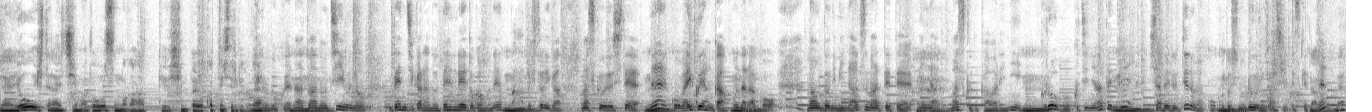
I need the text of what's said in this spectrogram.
ね、用意してないチームはどうすんのかなっていう心配を勝手にしてるけどね。気の毒やな、あとあのチームのベンチからの伝令とかもね、うん。バーッと一人がマスクしてね、うん。こうが行くやんか、うん。ほんならこうマウンドにみんな集まってて、みんなマスクの代わりにうん。グローブを口に当ててうん。喋るっていうのがこう今年のルールらしいですけどね。どね。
